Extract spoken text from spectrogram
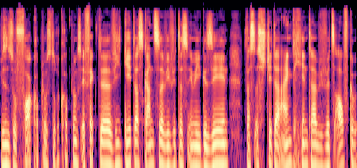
wie sind so Vorkopplungs-, Rückkopplungseffekte, wie geht das Ganze, wie wird das irgendwie gesehen, was ist, steht da eigentlich hinter, wie wird's aufge,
